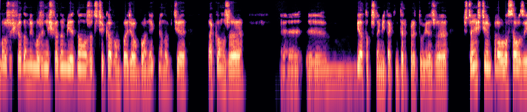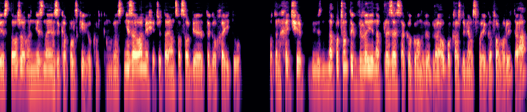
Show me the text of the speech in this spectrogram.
może świadomie, może nieświadomie jedną rzecz ciekawą powiedział Boniek, mianowicie taką, że E, e, ja to przynajmniej tak interpretuję, że szczęściem Paulo Souzy jest to, że on nie zna języka polskiego. Krótko mówiąc, nie załamie się czytając o sobie tego hejtu, bo ten hejt się na początek wyleje na prezesa, kogo on wybrał, bo każdy miał swojego faworyta.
